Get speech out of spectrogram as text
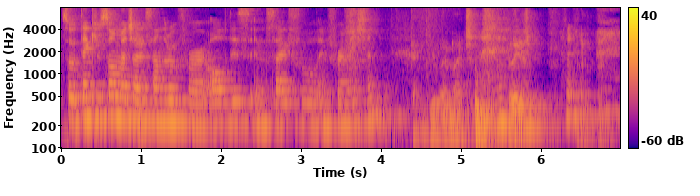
So thank you so much, Alessandro, for all this insightful information. Thank you very much. Pleasure.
